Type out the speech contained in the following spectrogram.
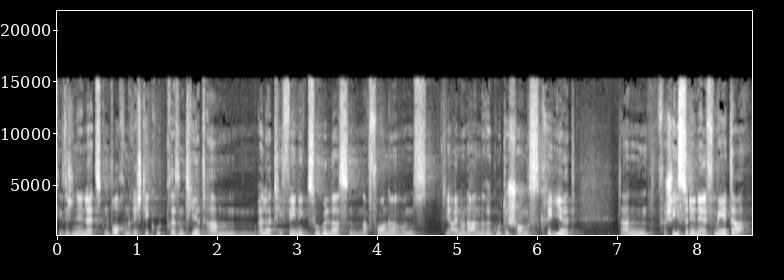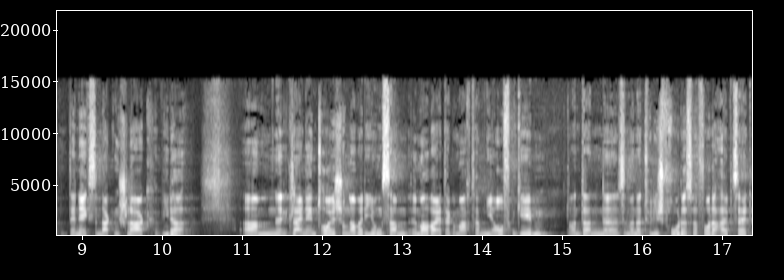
die sich in den letzten Wochen richtig gut präsentiert haben, relativ wenig zugelassen, nach vorne uns die ein oder andere gute Chance kreiert. Dann verschießt du den Elfmeter, der nächste Nackenschlag wieder. Ähm, eine kleine Enttäuschung, aber die Jungs haben immer weitergemacht, haben nie aufgegeben. Und dann äh, sind wir natürlich froh, dass wir vor der Halbzeit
